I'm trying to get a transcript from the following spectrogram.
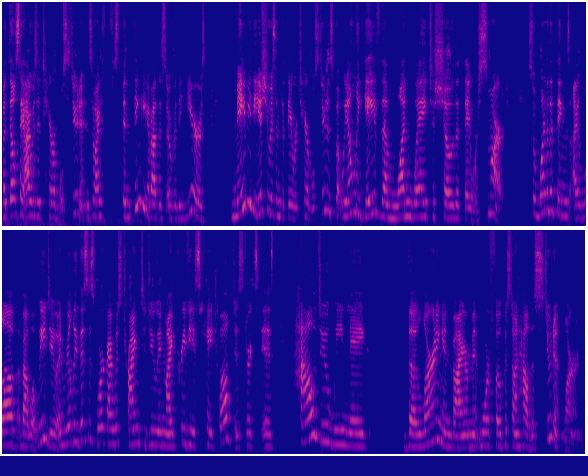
but they'll say, I was a terrible student. And so I've been thinking about this over the years. Maybe the issue isn't that they were terrible students, but we only gave them one way to show that they were smart. So, one of the things I love about what we do, and really this is work I was trying to do in my previous K 12 districts, is how do we make the learning environment more focused on how the student learns?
